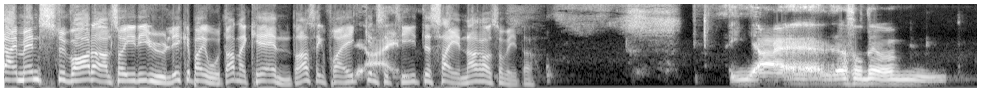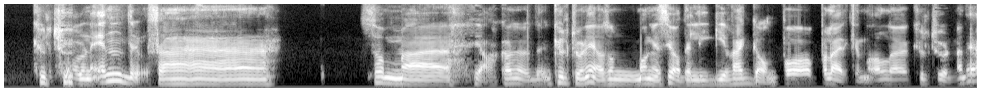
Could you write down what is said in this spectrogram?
nei mens du var der, altså i de ulike periodene. Hva endra seg fra Eggens tid til seinere osv.? Ja, altså det jo Kulturen endrer seg som Ja, kulturen er jo som mange sier at det ligger i veggene på, på Lerkendal, kulturen. Men det,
